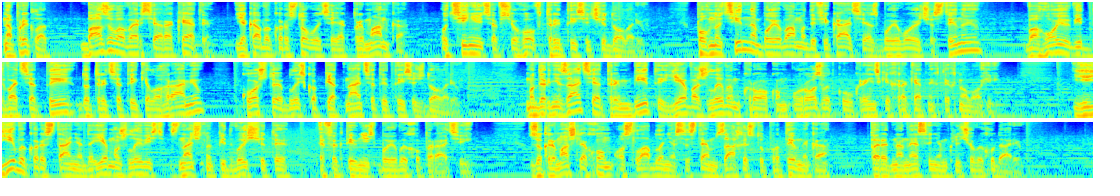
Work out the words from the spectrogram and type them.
Наприклад, базова версія ракети, яка використовується як приманка, оцінюється всього в 3 тисячі доларів. Повноцінна бойова модифікація з бойовою частиною вагою від 20 до 30 кілограмів коштує близько 15 тисяч доларів. Модернізація трембіти є важливим кроком у розвитку українських ракетних технологій. Її використання дає можливість значно підвищити ефективність бойових операцій, зокрема шляхом ослаблення систем захисту противника перед нанесенням ключових ударів.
